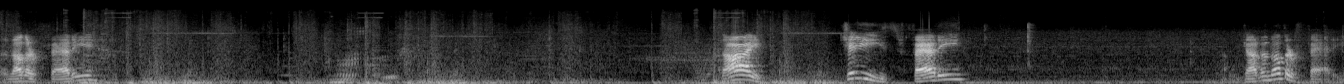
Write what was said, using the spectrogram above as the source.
Another fatty? Die! Jeez, fatty! Got another fatty.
